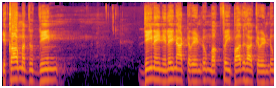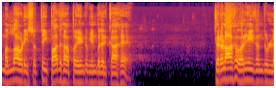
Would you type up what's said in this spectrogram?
இக்காமதுத்தீன் தீனை நிலைநாட்ட வேண்டும் மக்ஃபை பாதுகாக்க வேண்டும் அல்லாவுடைய சொத்தை பாதுகாக்க வேண்டும் என்பதற்காக திரளாக வருகை தந்துள்ள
